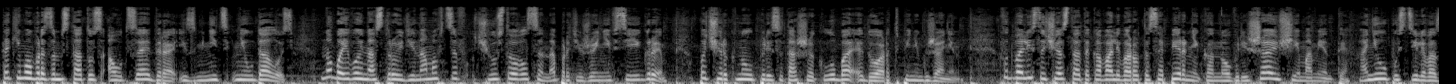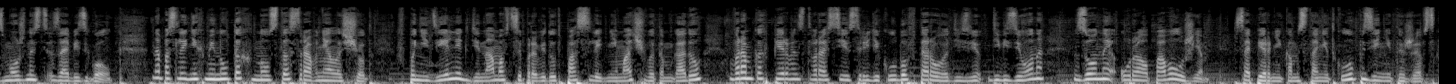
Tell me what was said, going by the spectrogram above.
Таким образом, статус аутсайдера изменить не удалось. Но боевой настрой динамовцев чувствовался на протяжении всей игры, подчеркнул пресс-атташе клуба Эдуард Пенюкжанин. Футболисты часто атаковали ворота соперника, но в решающие моменты они упустили возможность забить гол. На последних минутах Носта сравняла счет. В понедельник динамовцы проведут последний матч в этом году в рамках первенства России среди клубов второго дивизиона зоны Урал-Поволжье. Соперником станет клуб «Зенит Ижевск».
